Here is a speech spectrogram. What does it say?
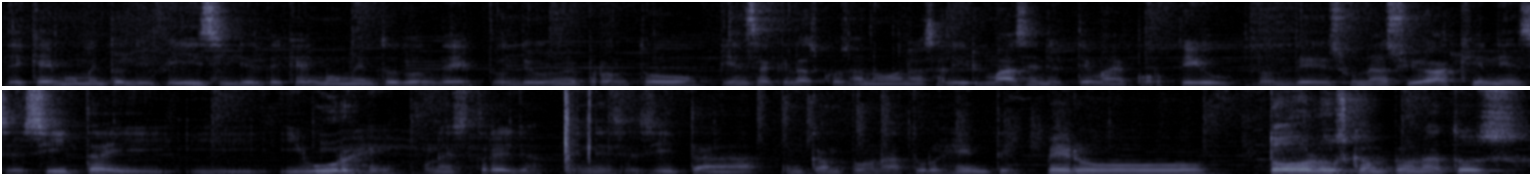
de que hay momentos difíciles, de que hay momentos donde, donde uno de pronto piensa que las cosas no van a salir más en el tema deportivo, donde es una ciudad que necesita y, y- y urge una estrella, que necesita un campeonato urgente, pero todos los campeonatos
